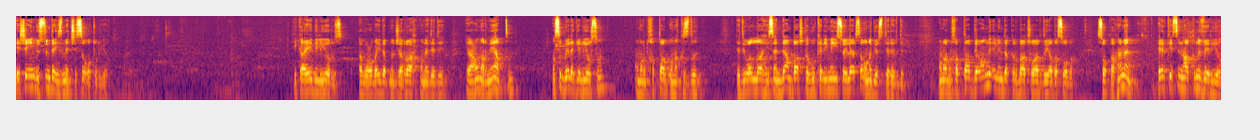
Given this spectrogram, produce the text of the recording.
Eşeğin üstünde hizmetçisi oturuyor. Hikayeyi biliyoruz. Ebu Ubeyde ibn Cerrah ona dedi. Ya Umar ne yaptın? Nasıl böyle geliyorsun? Umar Hattab ona kızdı. Dedi vallahi senden başka bu kelimeyi söylerse ona gösterirdim. Umar Hattab devamlı elinde kırbaç vardı ya da soba. Sopa hemen herkesin hakkını veriyor.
